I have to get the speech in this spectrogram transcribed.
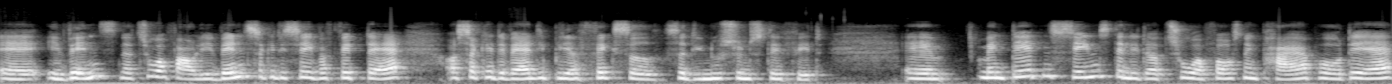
øh, events, naturfaglige events, så kan de se, hvor fedt det er, og så kan det være, at de bliver fikset, så de nu synes, det er fedt. Øh, men det, den seneste litteratur og forskning peger på, det er,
